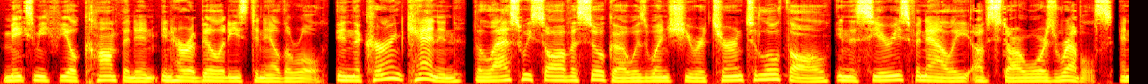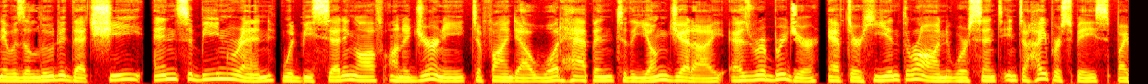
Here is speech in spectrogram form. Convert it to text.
makes me feel confident in her abilities to nail the role. In the current canon, the last we saw of Ahsoka was when she returned to Lothal in the series finale of Star Wars Rebels, and it was alluded that she and Sabine Wren would be setting off on a journey to find out what happened to the young Jedi Ezra Bridger after he and Thrawn were sent into hyperspace by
